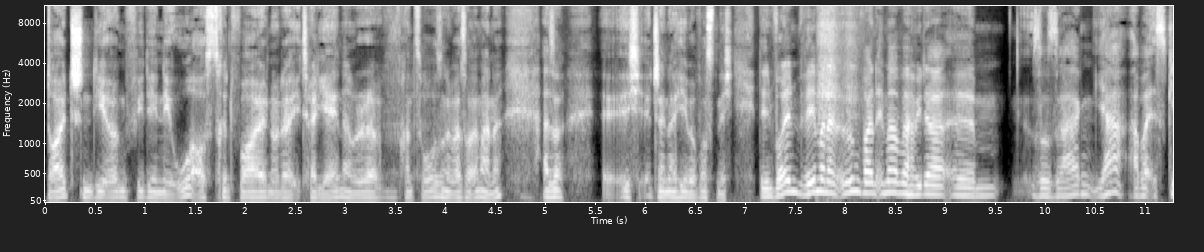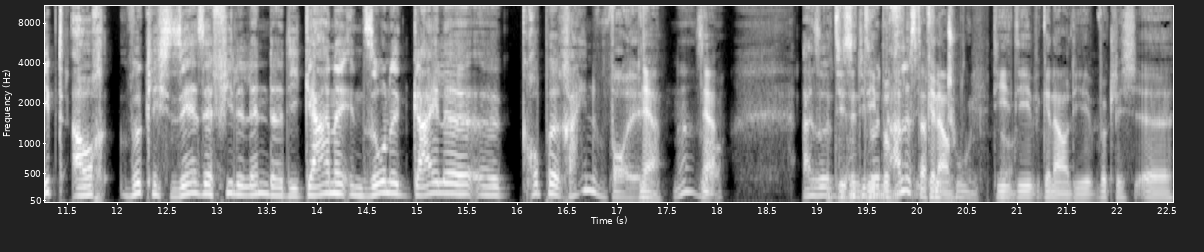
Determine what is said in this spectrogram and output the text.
Deutschen, die irgendwie den EU-Austritt wollen oder Italienern oder Franzosen oder was auch immer. Ne? Also äh, ich gender hier bewusst nicht. Den wollen will man dann irgendwann immer mal wieder ähm, so sagen. Ja, aber es gibt auch wirklich sehr sehr viele Länder, die gerne in so eine geile äh, Gruppe rein wollen. Ja, ne? so. ja. Also Die sind die, die würden alles dafür genau, tun. Die, die, genau, die wirklich äh,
